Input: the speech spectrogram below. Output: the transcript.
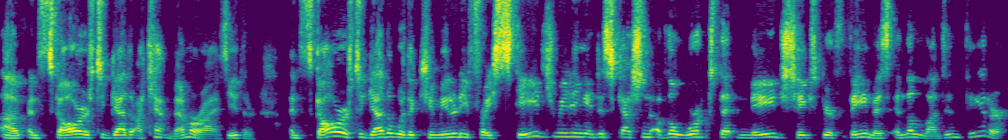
uh, and scholars together. I can't memorize either. And scholars together with a community for a stage reading and discussion of the works that made Shakespeare famous in the London theater.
